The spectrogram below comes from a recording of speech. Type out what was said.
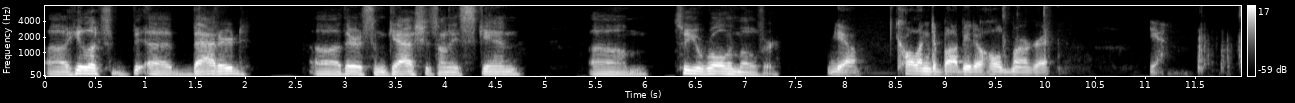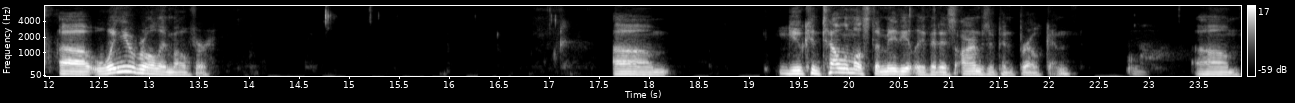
uh, he looks b- uh, battered. Uh, there's some gashes on his skin. Um, so you roll him over. Yeah, calling to Bobby to hold Margaret. Yeah. Uh, when you roll him over, um, you can tell almost immediately that his arms have been broken. Um,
